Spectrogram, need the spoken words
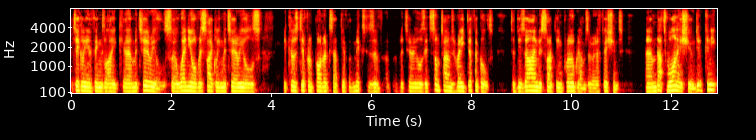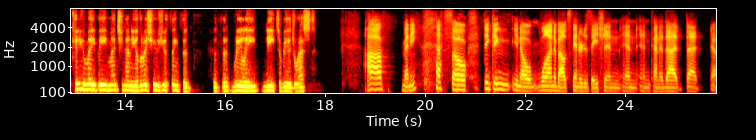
particularly in things like uh, materials. So when you're recycling materials, because different products have different mixes of, of, materials, it's sometimes very difficult to design recycling programs that are efficient. Um, that's one issue. Can you, can you maybe mention any other issues you think that, that, that really need to be addressed? Uh, many. so thinking, you know, one about standardization and, and kind of that, that uh,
